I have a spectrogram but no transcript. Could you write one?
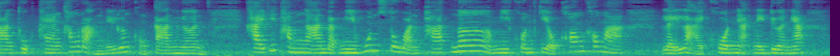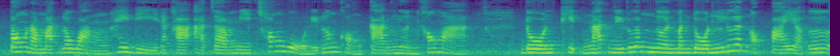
การถูกแทงข้างหลังในเรื่องของการเงิน ใครที่ทำงานแบบมีหุ้นส่วนพาร์ทเนอร์ มีคนเกี่ยวข้องเข้ามาหลาย ๆ คนเนี่ยในเดือนนี้ ต้องระมัดระวังให้ดีนะคะ อาจจะมีช่องโหว่ในเรื่องของการเงินเข้ามา โดนผิดนัดในเรื่องเงินมันโดนเลื่อนออกไปอะเออ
